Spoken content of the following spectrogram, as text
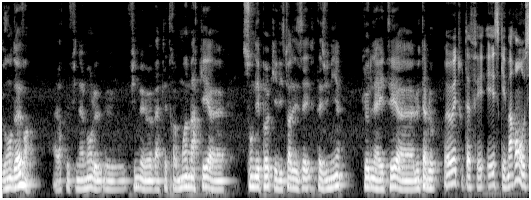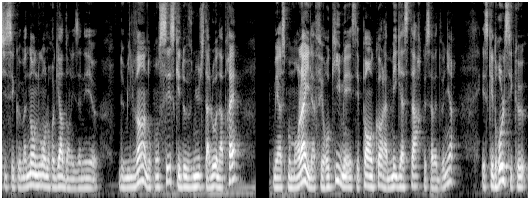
grande œuvre, alors que finalement le, le film va peut-être moins marquer son époque et l'histoire des États-Unis que l'a été euh, le tableau. Oui, tout à fait. Et ce qui est marrant aussi, c'est que maintenant, nous, on le regarde dans les années euh, 2020, donc on sait ce qui est devenu Stallone après. Mais à ce moment-là, il a fait Rocky, mais c'est pas encore la méga star que ça va devenir. Et ce qui est drôle, c'est que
